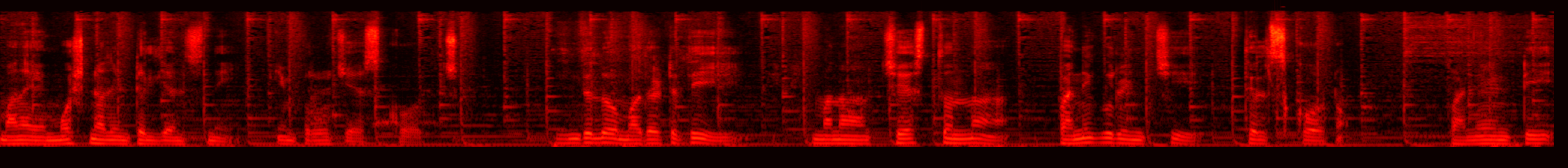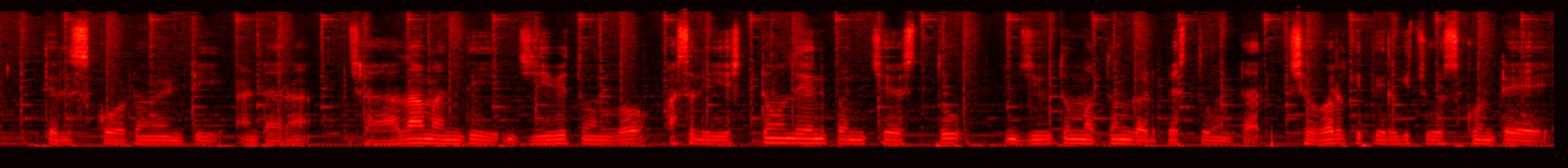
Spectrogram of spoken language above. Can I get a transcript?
మన ఎమోషనల్ ఇంటెలిజెన్స్ని ఇంప్రూవ్ చేసుకోవచ్చు. ఇందులో మొదటిది మనం చేస్తున్న పని గురించి తెలుసుకోవటం. పని ఏంటి తెలుసుకోవటం ఏంటి అంటారా? చాలామంది జీవితంలో అసలు ఇష్టం లేని పని చేస్తూ జీవితం మొత్తం గడిపేస్తూ ఉంటారు. చివరికి తిరిగి చూసుకుంటే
